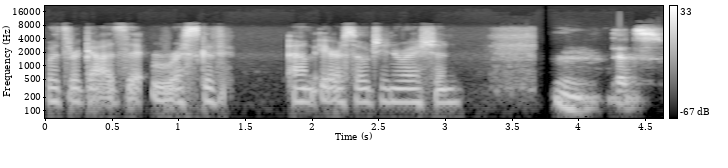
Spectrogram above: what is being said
with regards to that risk of um, aerosol generation? Mm, that's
